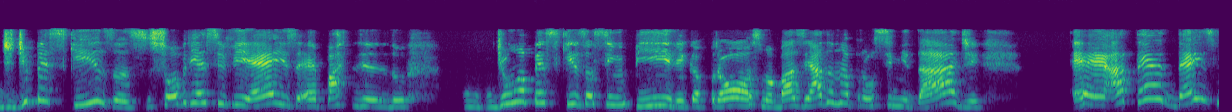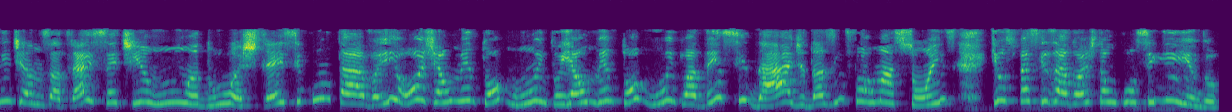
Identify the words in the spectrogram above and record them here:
De, de pesquisas sobre esse viés é, do, de uma pesquisa assim, empírica, próxima, baseada na proximidade, é, até 10, 20 anos atrás, você tinha uma, duas, três, se contava. E hoje aumentou muito, e aumentou muito a densidade das informações que os pesquisadores estão conseguindo.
